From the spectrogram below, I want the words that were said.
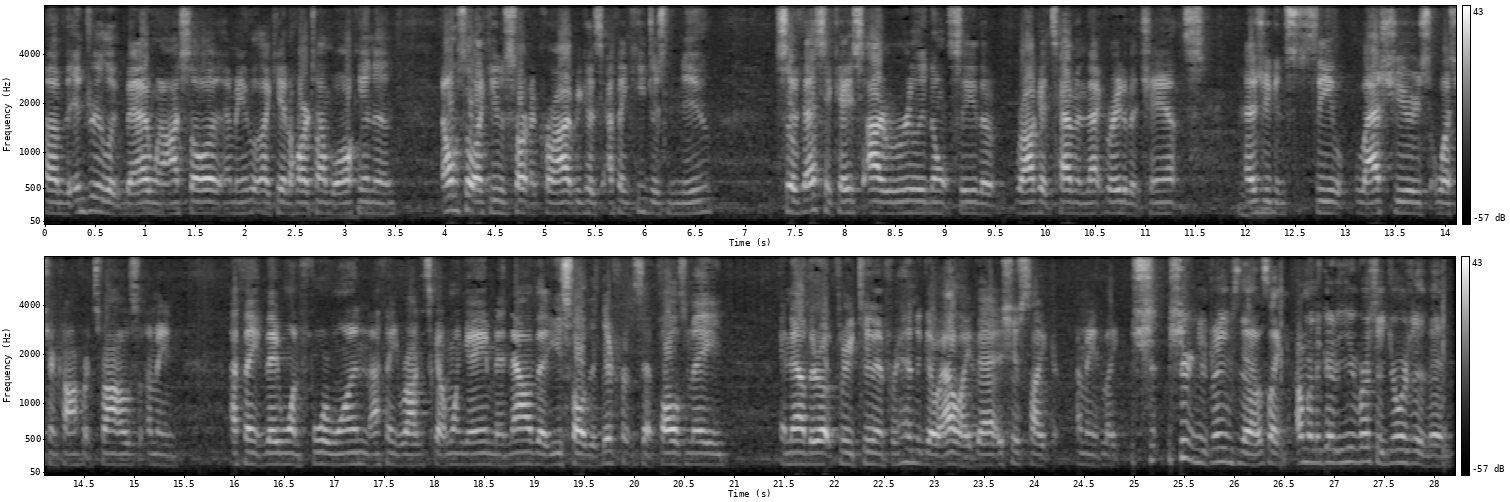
Um, the injury looked bad when I saw it. I mean, it looked like he had a hard time walking, and it almost like he was starting to cry because I think he just knew. So if that's the case, I really don't see the Rockets having that great of a chance. Mm-hmm. As you can see, last year's Western Conference Finals, I mean, I think they won 4 1. I think Rockets got one game. And now that you saw the difference that Paul's made – and now they're up three two, and for him to go out like that, it's just like I mean, like sh- shooting your dreams now. It's like I'm going to go to University of Georgia, and then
